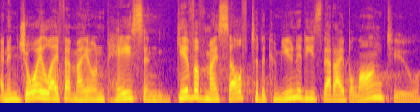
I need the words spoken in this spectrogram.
and enjoy life at my own pace and give of myself to the communities that I belong to.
